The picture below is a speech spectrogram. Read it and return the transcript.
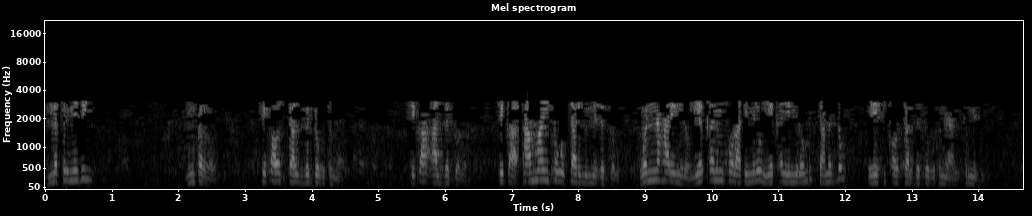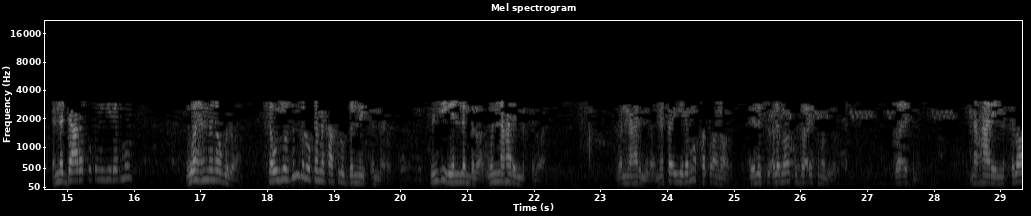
እነ ትርሚዚ منكر ነው። ثقة ውስጥ አልዘገቡትም ነው። ثقة አልዘገቡም። ثقة ታማኝ ሰዎች አይደሉም የዘገቡት። ወነሃር የሚለውን የቀንም ሶላት የሚለውን የቀን የሚለውን ብቻ መዘው ይሄ ሲቃዎች አልዘገቡትም ነው ያሉት ትርሚዚ። እነ ዳረ ቁጥኒ ደግሞ ወህም ነው ብለዋል። ሰውየው ዝም ብሎ ተመሳስሎብን ነው የጨመረው እንጂ የለም ብለዋል። ወነሃር የምትለዋል ወነሃር የሚለዋል ነሳኢ ደግሞ ኸጧ ነው። ሌሎች ዑለማዎች ضعيف ነው ብለዋል። ضعيف ነው። ነሃር የምትለው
